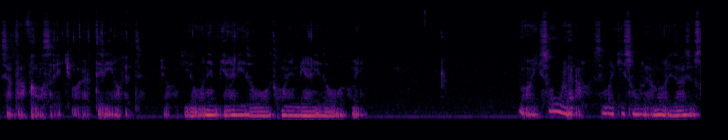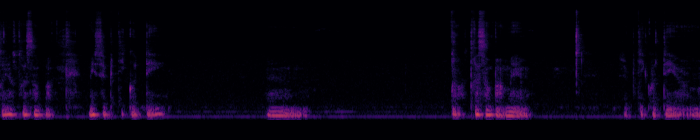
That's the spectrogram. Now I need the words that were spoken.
certains Français, tu vois, à la télé, en fait on aime bien les autres, on aime bien les autres, mais. Non, ils sont ouverts. C'est vrai qu'ils sont ouverts. Non, les Australiens sont très sympas. Mais ce petit côté. Euh, très sympa, mais. Ce petit côté. Euh,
